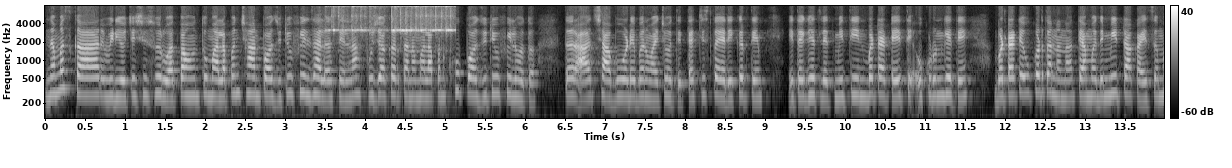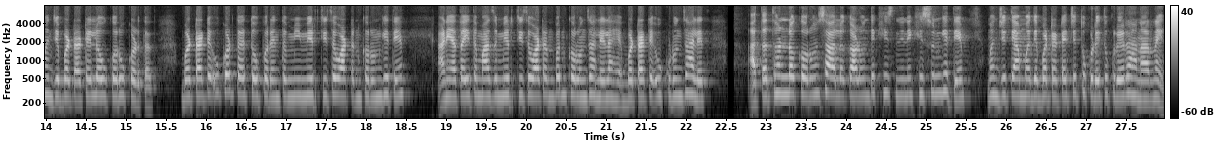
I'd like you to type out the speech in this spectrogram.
नमस्कार. व्हिडिओच्याशी सुरुवात पाहून तुम्हाला पण छान पॉझिटिव्ह फील झालं असेल ना? पूजा करताना मला पण खूप पॉझिटिव्ह फील होतं. तर आज शाबू वडे बनवायचे होते. त्याचीच तयारी करते. इथे घेतलेत मी तीन बटाटे ते उकडून घेते. बटाटे उकडताना ना त्यामध्ये मीठ टाकायचं. म्हणजे बटाटे लवकर उकडतात. बटाटे उकडतात तोपर्यंत मी मिरचीचं वाटण करून घेते. आणि आता इथं माझं मिरचीचं वाटण पण करून झालेलं आहे. बटाटे उकडून झालेत. आता थंड करून सालं काढून ते खिसणीने खिसून घेते. म्हणजे त्यामध्ये बटाट्याचे तुकडे तुकडे राहणार नाहीत.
